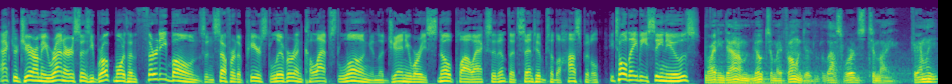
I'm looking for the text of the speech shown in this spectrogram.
Actor Jeremy Renner says he broke more than 30 bones and suffered a pierced liver and collapsed lung in the January snowplow accident that sent him to the hospital. He told ABC News, Writing down notes on my phone to the last words to my family.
